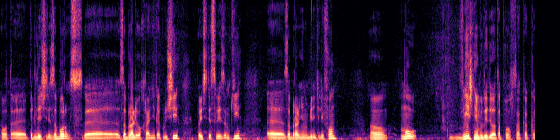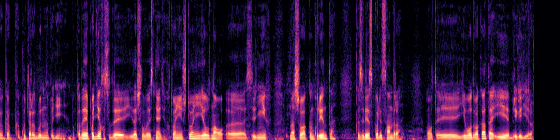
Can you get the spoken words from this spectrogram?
Вот, э, перелез через забор, с- э, забрали у охранника ключи, повесили свои замки, э, забрали у него мобильный телефон. Э, ну, внешне выглядело это просто как, как какое-то разбойное нападение. Когда я подъехал сюда и начал выяснять, кто они и что они, я узнал э, среди них нашего конкурента Козелевского Александра, вот, э, его адвоката и бригадира,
